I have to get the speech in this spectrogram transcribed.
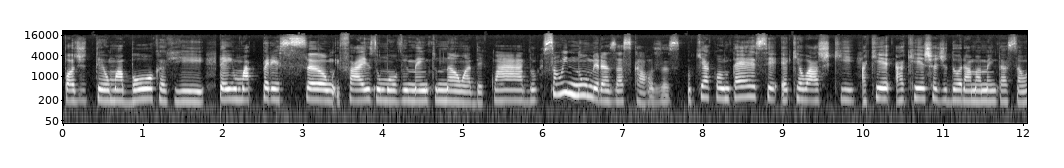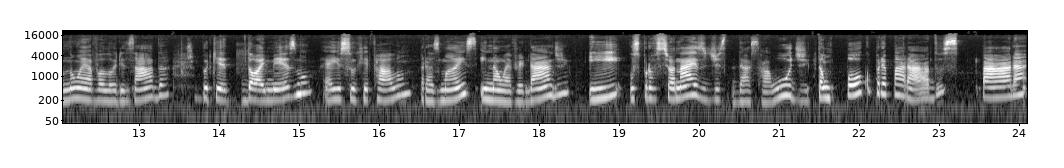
pode ter uma boca que tem uma pressão e faz um movimento não adequado. São inúmeras as causas. O que acontece é que eu acho que a, que, a queixa de dor à amamentação não é valorizada, porque dói mesmo, é isso que falam para as mães, e não é verdade e os profissionais de, da saúde estão pouco preparados para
